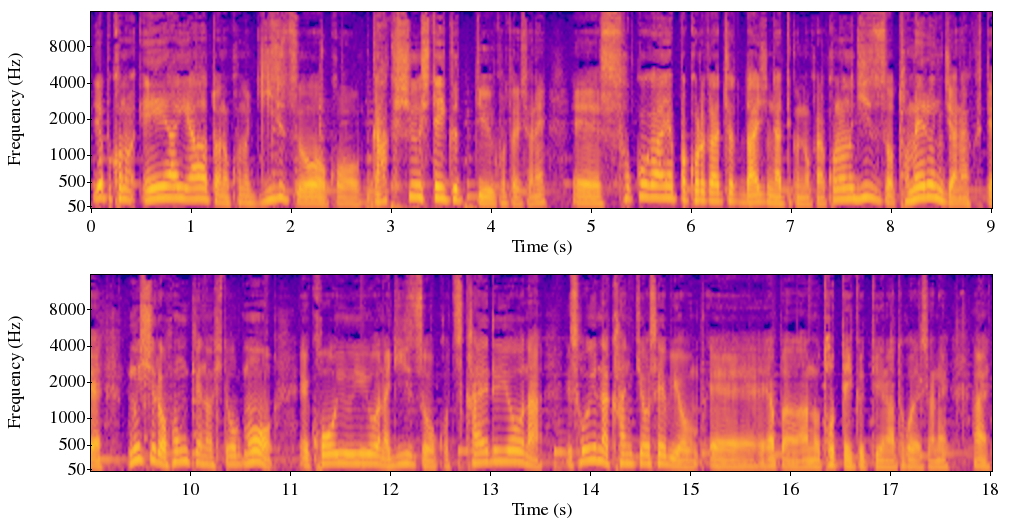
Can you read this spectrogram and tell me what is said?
やっぱこの AI アートのこの技術をこう学習していくっていうことですよね、えー、そこがやっぱこれからちょっと大事になってくるのか。この技術を止めるんじゃなくてむしろ本家の人も、えー、こういうような技術をこう使えるようなそういうような環境整備を、えー、やっぱあの取っていくっていうようなところですよね、はい、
